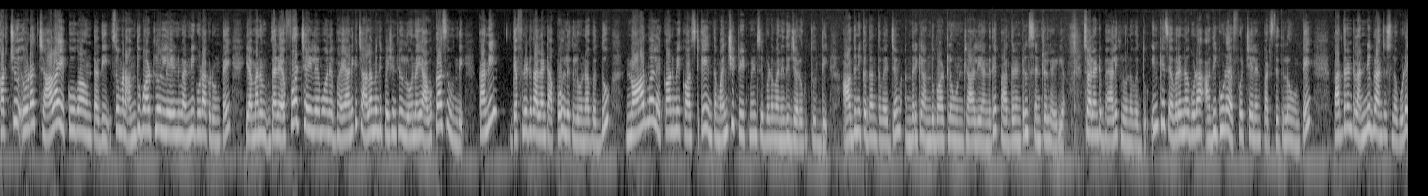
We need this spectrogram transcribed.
ఖర్చు కూడా చాలా ఎక్కువగా ఉంటుంది. సో మన అందుబాటులో లేనివన్నీ కూడా అక్కడ ఉంటాయి. మనం దాన్ని ఎఫర్ట్ చేయలేము అనే భయానికి చాలామంది పేషెంట్లు లోన్ అయ్యే అవకాశం ఉంది. కానీ డెఫినెట్గా అలాంటి అపోహలకు లోనవ్వద్దు. నార్మల్ ఎకానమీ కాస్ట్కే ఇంత మంచి ట్రీట్మెంట్స్ ఇవ్వడం అనేది జరుగుతుంది. ఆధునిక దంత వైద్యం అందరికీ అందుబాటులో ఉండాలి అనేది పార్థరెంటల్ సెంట్రల్ ఐడియా. సో అలాంటి భయాలకు లోనవ్వద్దు. ఇన్ కేస్ ఎవరైనా కూడా అది కూడా ఎఫర్ట్ చేయలేని పరిస్థితిలో ఉంటే పార్థరెంటల్ అన్ని బ్రాంచెస్లో కూడా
